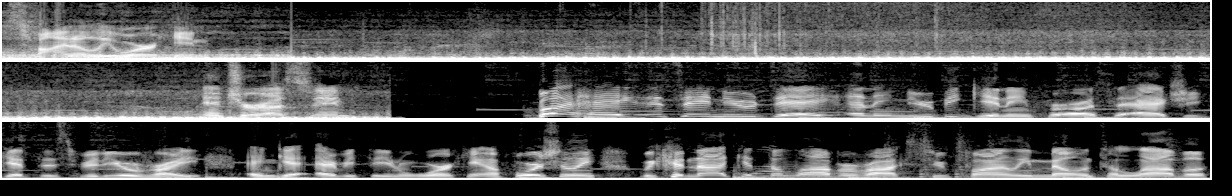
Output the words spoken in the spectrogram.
It's finally working. Interesting. But hey, a new day and a new beginning for us to actually get this video right and get everything working. Unfortunately, we could not get the lava rocks to finally melt into lava.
